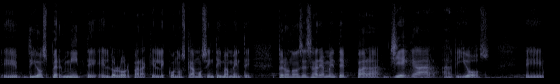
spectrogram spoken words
eh, Dios permite el dolor para que le conozcamos íntimamente, pero no necesariamente para llegar a Dios. Eh,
